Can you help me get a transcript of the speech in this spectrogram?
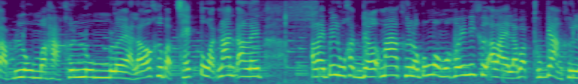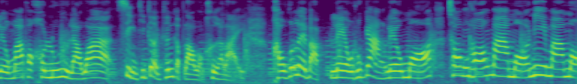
แบบลุมอะค่ะ คือลุมเลยอะแล้วก็คือแบบเช็คตรวจนั่นอะไร อะไรไม่รู้ค่ะเยอะมากคือเราก็งงว่าเฮ้ยนี่คืออะไรแล้วแบบทุกอย่างคือเร็วมากเพราะเขารู้อยู่แล้วว่าสิ่งที่เกิดขึ้นกับเราอะคืออะไรเขาก็เลยแบบเร็วทุกอย่างเร็วหมอ ช่องท้องมาหมอนี่มาหมอ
